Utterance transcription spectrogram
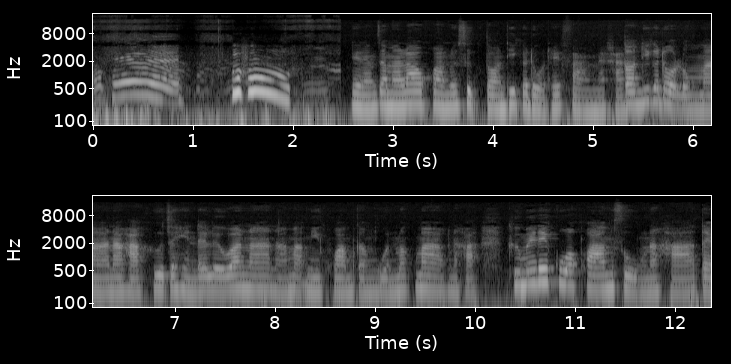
โอเค เดี๋ยวน้ำจะมาเล่าความรู้สึกตอนที่กระโดดให้ฟังนะคะ ตอนที่กระโดดลงมานะคะ คือจะเห็นได้เลยว่าหน้าน้ำอะมีความกังวลมากๆนะคะ คือไม่ได้กลัวความสูงนะคะ แต่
